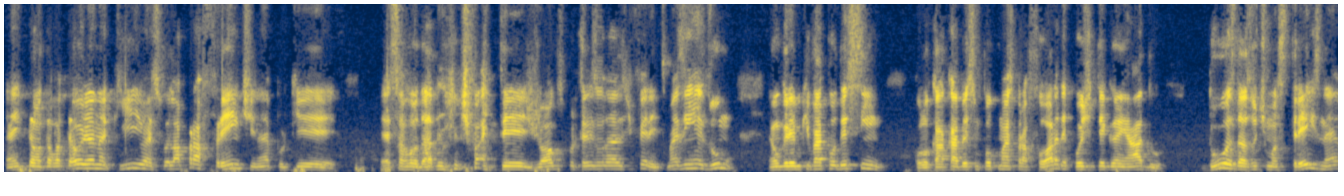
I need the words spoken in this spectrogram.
É, então, eu tava até olhando aqui, mas foi lá para frente, né? Porque essa rodada a gente vai ter jogos por três rodadas diferentes. Mas em resumo, é um Grêmio que vai poder sim colocar a cabeça um pouco mais para fora depois de ter ganhado duas das últimas três, né?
